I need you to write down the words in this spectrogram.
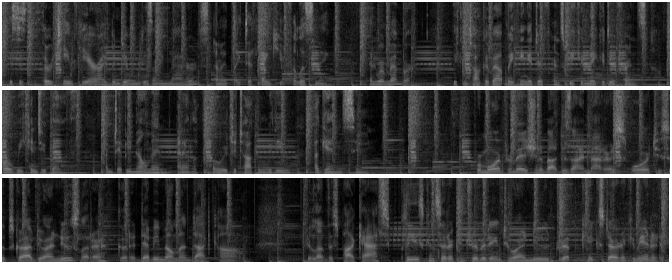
This is the 13th year I've been doing Design Matters, and I'd like to thank you for listening. And remember, we can talk about making a difference, we can make a difference, or we can do both. I'm Debbie Millman, and I look forward to talking with you again soon. For more information about Design Matters or to subscribe to our newsletter, go to debbiemillman.com. If you love this podcast, please consider contributing to our new DRIP Kickstarter community.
